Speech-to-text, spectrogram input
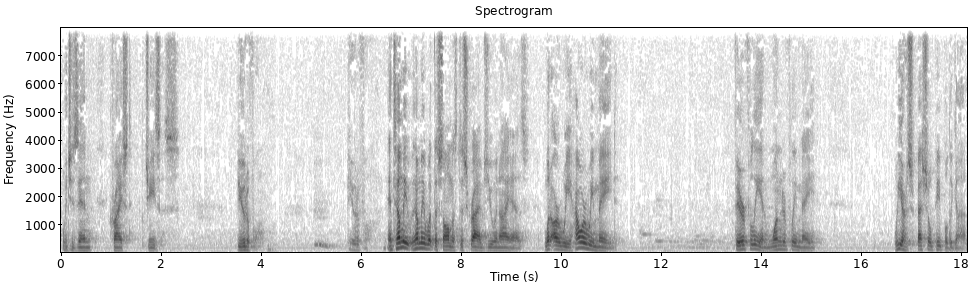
which is in Christ Jesus. Beautiful. Beautiful. And tell me, tell me what the psalmist describes you and I as. What are we? How are we made? Fearfully and wonderfully made. We are special people to God.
